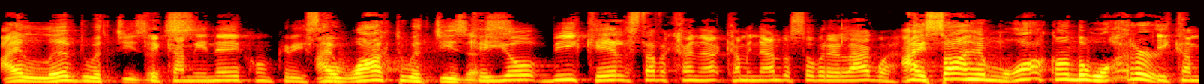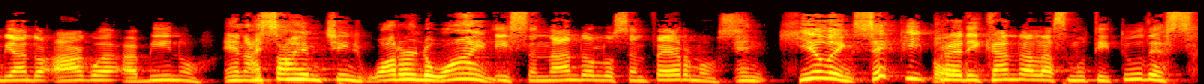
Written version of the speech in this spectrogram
I lived with que Jesus. caminé con Cristo, I walked with Jesus. que yo vi que Él estaba caminando sobre el agua I saw him walk on the water. y cambiando agua a vino And I saw him change water into wine y sanando los enfermos, and healing sick people, predicando a las multitudes,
